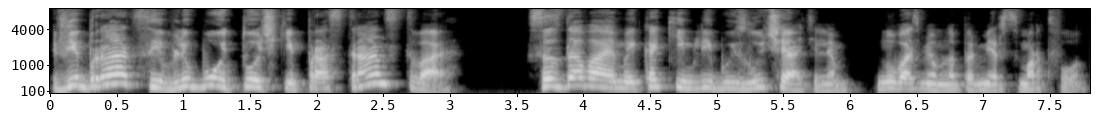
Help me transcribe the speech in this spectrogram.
вибрации в любой точке пространства, создаваемые каким-либо излучателем, ну возьмем, например, смартфон,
